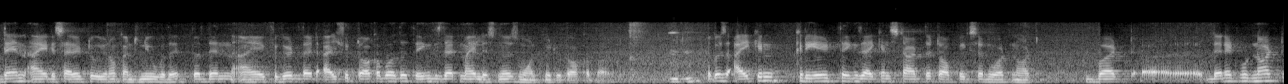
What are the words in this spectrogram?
then I decided to you know continue with it. But then I figured that I should talk about the things that my listeners want me to talk about, mm-hmm. because I can create things, I can start the topics and whatnot, but uh, then it would not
